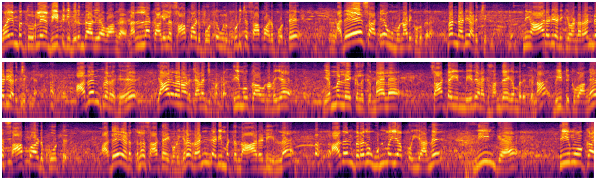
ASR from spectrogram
கோயம்புத்தூரில் என் வீட்டுக்கு விருந்தாளியாக வாங்க. நல்லா காலையில் சாப்பாடு போட்டு உங்களுக்கு பிடிச்ச சாப்பாடு போட்டு அதே சாட்டையை உங்க முன்னாடி கொடுக்குறேன். ரெண்டு அடி அடிச்சுக்கங்க. நீங்கள் ஆறு அடி அடிக்க வேண்டாம் ரெண்டு அடி அடிச்சுக்கங்க. அதன் பிறகு யார் வேணாலும் சேலஞ்ச் பண்ணுறேன் திமுகவினுடைய எம்எல்ஏக்களுக்கு மேலே சாட்டையின் மீது எனக்கு சந்தேகம் இருக்குன்னா வீட்டுக்கு வாங்க சாப்பாடு போட்டு. அதே இடத்துல சாட்டையை குடிக்கிறேன். ரெண்டு அடி மட்டும்தான் ஆறு அடி இல்லை. அதன் பிறகு உண்மையா பொய்யான்னு நீங்கள் திமுக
